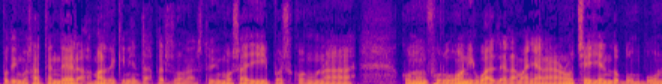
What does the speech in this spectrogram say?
pudimos atender a más de 500 personas. Estuvimos allí pues con una con un furgón igual de la mañana a la noche yendo pum pum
